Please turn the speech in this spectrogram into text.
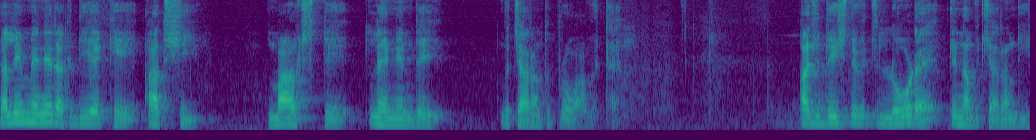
ਗੱਲ ਇਹ ਮੈਨੇ ਰੱਖਦੀ ਹੈ ਕਿ ਆਤਸ਼ੀ ਮਾਰਕਸ ਤੇ ਲੈਨਿਨ ਦੇ ਵਿਚਾਰਾਂ ਤੋਂ ਪ੍ਰਭਾਵਿਤ ਹੈ। ਅੱਜ ਦੇਸ਼ ਦੇ ਵਿੱਚ ਲੋੜ ਹੈ ਇਹਨਾਂ ਵਿਚਾਰਾਂ ਦੀ।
